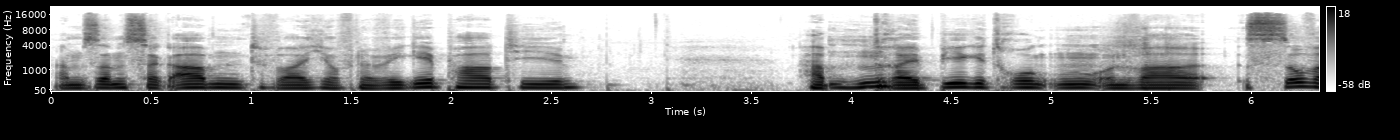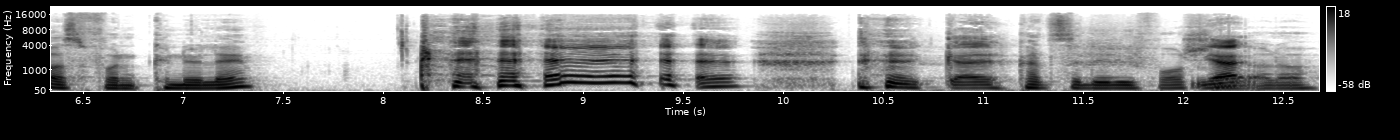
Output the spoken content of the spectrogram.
am Samstagabend, war ich auf einer WG-Party, hab Mhm. drei Bier getrunken und war sowas von Knülle. Geil. Kannst du dir nicht vorstellen, Ja. Alter.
